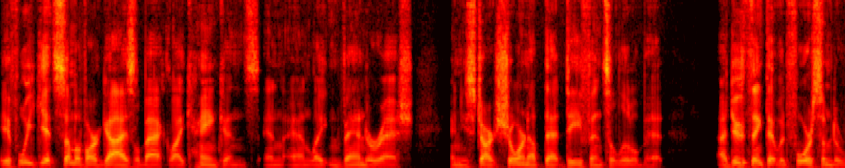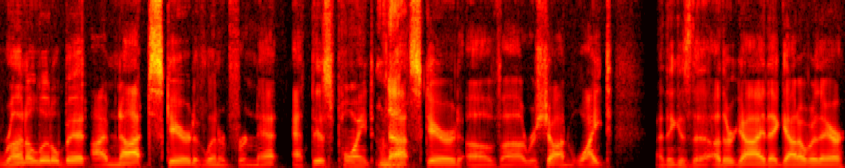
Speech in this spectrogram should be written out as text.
If we get some of our guys back like Hankins and, and Leighton Vander Esch, and you start shoring up that defense a little bit, I do think that would force them to run a little bit. I'm not scared of Leonard Fournette at this point. I'm no. not scared of uh, Rachaad White, I think is the other guy that got over there.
